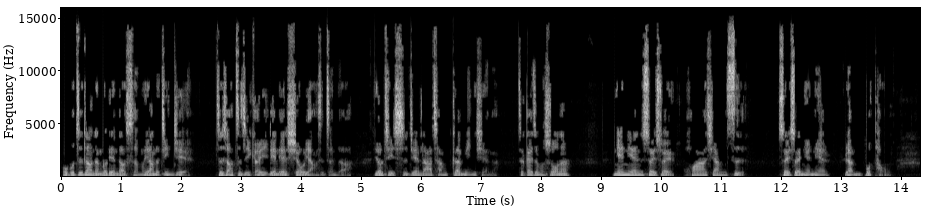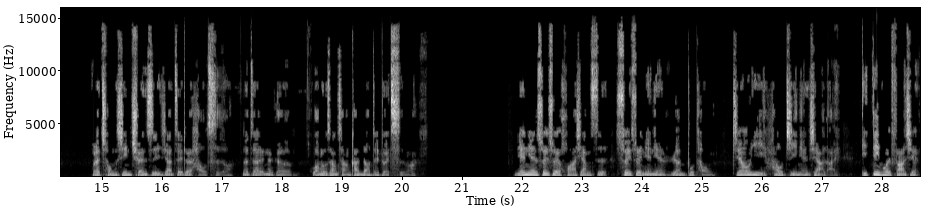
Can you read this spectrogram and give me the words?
我不知道能够练到什么样的境界，至少自己可以练练修养是真的。尤其时间拉长更明显了。这该怎么说呢？年年岁岁花相似，岁岁年年人不同。我来重新诠释一下这对好词哦。那在那个网络上常看到这对词吗？年年岁岁花相似，岁岁年年人不同。交易好几年下来，一定会发现。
